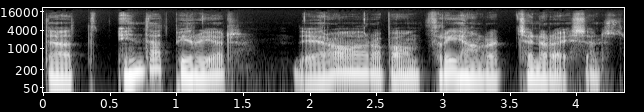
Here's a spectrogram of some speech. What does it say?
that in that period there are about 300 generations.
